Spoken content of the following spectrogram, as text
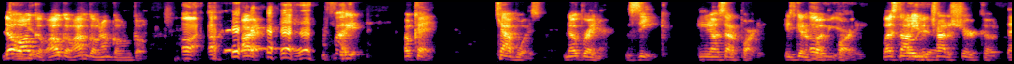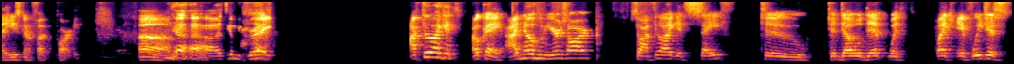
No, I'll I'll, go. go. I'll go. I'm going. I'm going. I'm going. All right. All right. Okay. Cowboys. No brainer. Zeke. He knows how to party. He's gonna Oh, fuck yeah. party. Let's not Oh, even yeah. try to sugarcoat that he's gonna fuck party. Um, no, it's gonna be great. I feel like it's okay. I know who yours are, so I feel like it's safe to to double dip with like if we just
